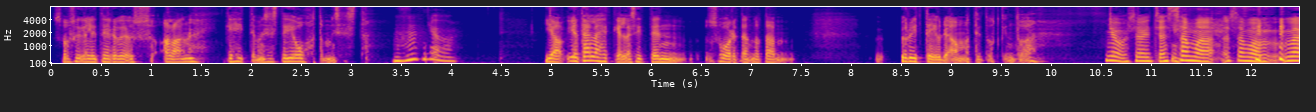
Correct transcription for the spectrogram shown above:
sosiaali- ja terveysalan kehittämisestä ja johtamisesta. Mm-hmm, joo. Ja, ja tällä hetkellä sitten suoritan tota yrittäjyyden ammattitutkintoa. Joo, se on itse asiassa sama, sama. mä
